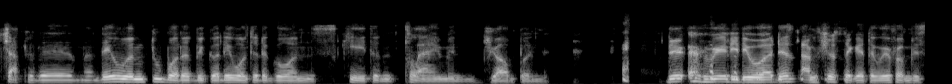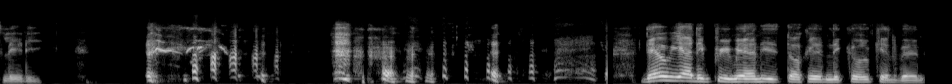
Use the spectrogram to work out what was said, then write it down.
chat with them, and they weren't too bothered because they wanted to go and skate and climb and jump, and they really they were just anxious to get away from this lady. there we are the premier, and he's talking to Nicole Kidman.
